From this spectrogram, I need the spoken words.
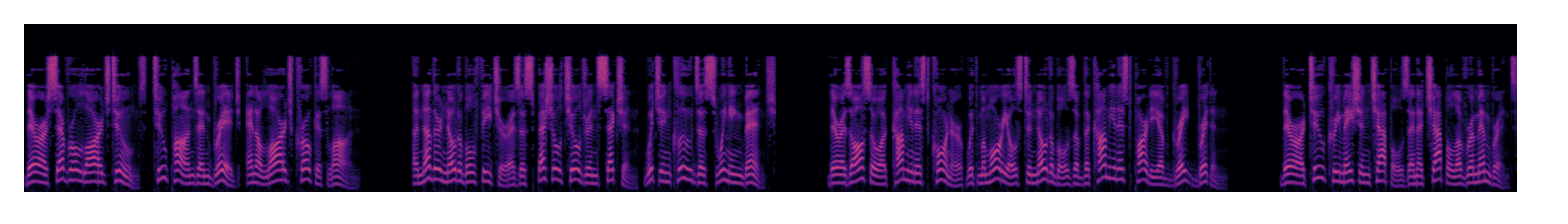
There are several large tombs, two ponds and bridge, and a large crocus lawn. Another notable feature is a special children's section, which includes a swinging bench. There is also a Communist corner with memorials to notables of the Communist Party of Great Britain. There are two cremation chapels and a chapel of remembrance.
